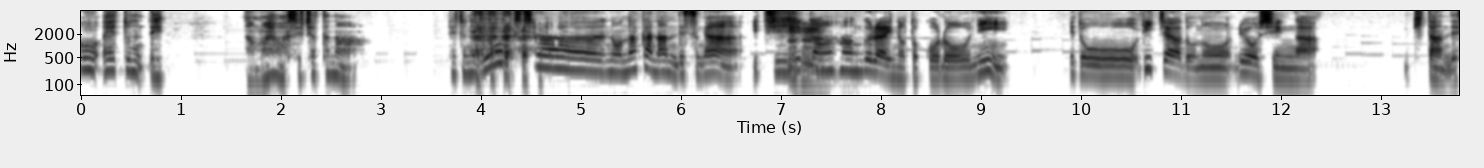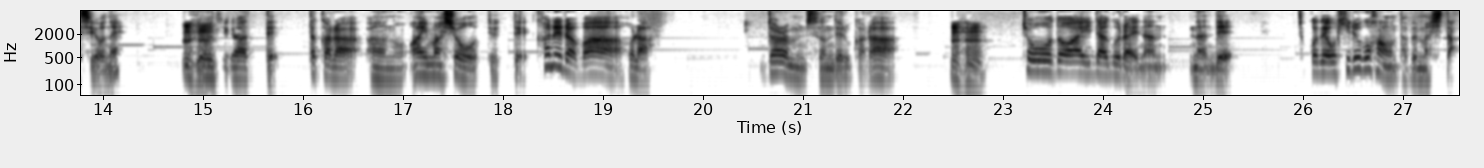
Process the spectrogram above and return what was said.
うん、えっ、とね、え、名前忘れちゃったな。えっ、とね、ヨークシャーの中なんですが、1時間半ぐらいのところに、えっと、リチャードの両親が来たんですよね。用 hmm 事があって。だから、あの、会いましょうって言って。彼らは、ほら、ダラムに住んでるから、hmm ちょうど間ぐらいなんなんで、そこでお昼ご飯を食べました。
